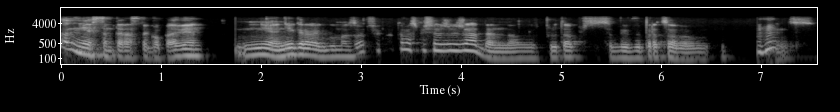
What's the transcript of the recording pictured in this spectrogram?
No, nie jestem teraz tego pewien. Nie, nie grał jak był Mazurczak, natomiast myślę, że żaden. No, Pluta sobie wypracował, Mhm. więc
